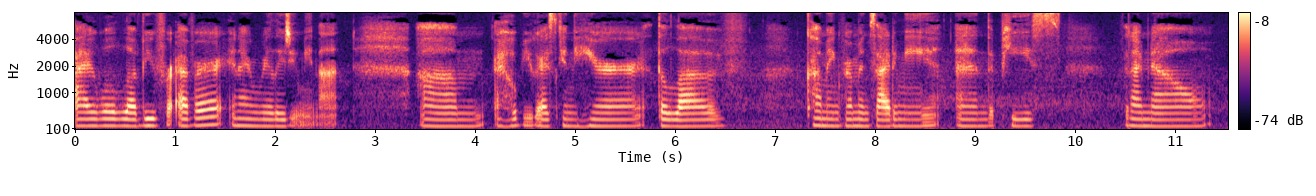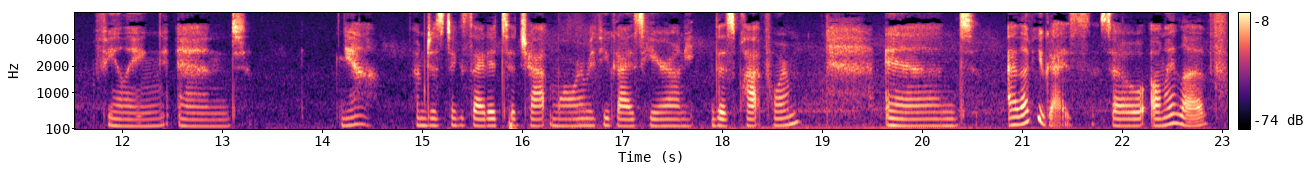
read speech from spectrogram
I will love you forever. And I really do mean that. Um, I hope you guys can hear the love coming from inside of me and the peace that I'm now feeling. And yeah, I'm just excited to chat more with you guys here on this platform. And I love you guys. So, all my love,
